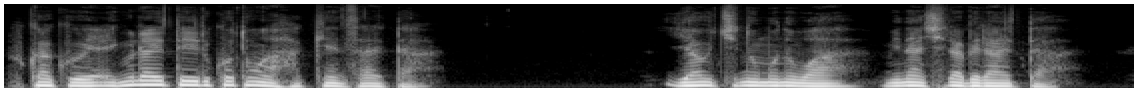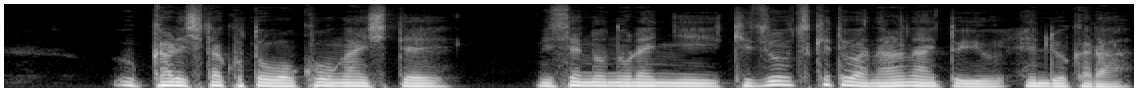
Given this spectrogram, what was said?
深くえぐられていることが発見された。矢打ちの者は皆調べられた。うっかりしたことを口外して店ののれんに傷をつけてはならないという遠慮から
